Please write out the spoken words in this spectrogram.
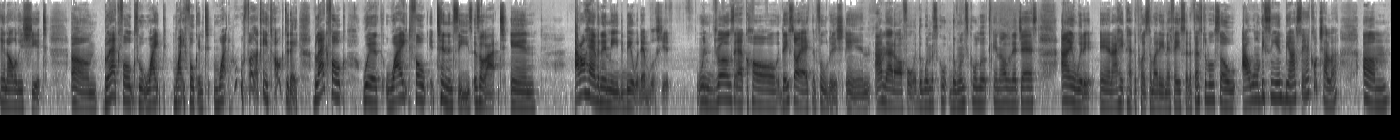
and all this shit um, black folks with white white folk and t- white ooh, fuck I can't talk today. Black folk with white folk tendencies is a lot, and I don't have it in me to deal with that bullshit. When drugs, alcohol, they start acting foolish, and I'm not all for it. The whimsical, the whimsical look, and all of that jazz. I ain't with it, and I hate to have to punch somebody in their face at a festival. So I won't be seeing Beyonce at Coachella. Um,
